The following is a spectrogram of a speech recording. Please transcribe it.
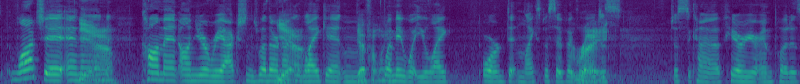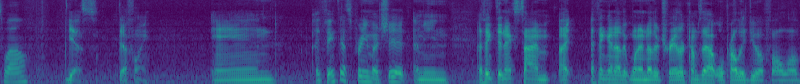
short. watch it and Yeah. then comment on your reactions, whether or not you like it, and definitely. what maybe what you like or didn't like specifically. Right. Just, just to kind of hear your input as well. Yes, definitely. And I think that's pretty much it. I mean, I think the next time I I think another when another trailer comes out, we'll probably do a follow up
